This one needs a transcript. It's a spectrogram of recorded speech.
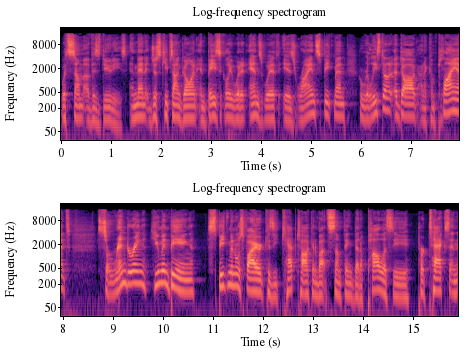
with some of his duties. And then it just keeps on going. And basically, what it ends with is Ryan Speakman, who released a dog on a compliant, surrendering human being. Speakman was fired because he kept talking about something that a policy protects an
